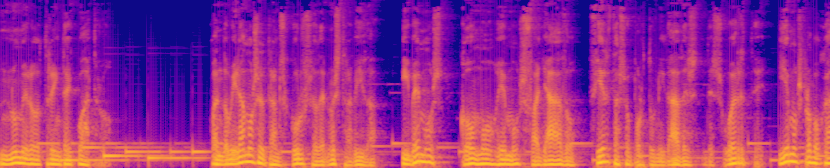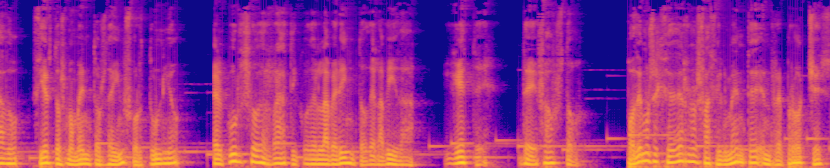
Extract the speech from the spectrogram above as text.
número 34. Cuando miramos el transcurso de nuestra vida y vemos cómo hemos fallado ciertas oportunidades de suerte y hemos provocado ciertos momentos de infortunio, el curso errático del laberinto de la vida, Goethe, de Fausto, podemos excedernos fácilmente en reproches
